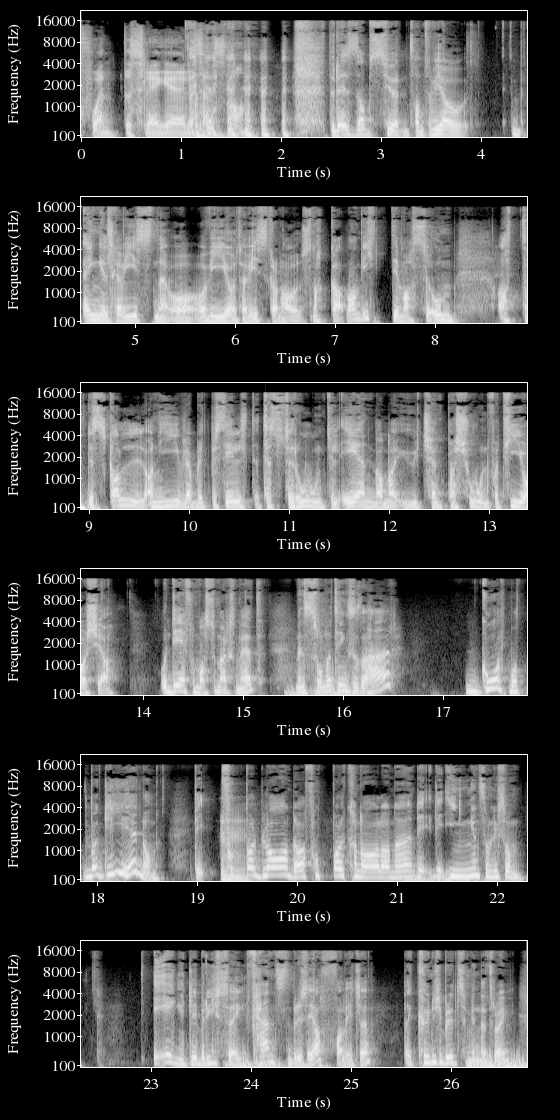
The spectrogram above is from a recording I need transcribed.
Fuentes-legelisensen òg? Det er så absurd. sant? For vi har jo engelske avisene og, og vi og avisene har snakka vanvittig masse om at det skal angivelig ha blitt bestilt testosteron til en eller annen ukjent person for ti år siden. Og det får masse oppmerksomhet, men sånne ting som dette her går på en måte, det bare glir gjennom. Det er Fotballblader, fotballkanalene det, det er ingen som liksom egentlig bry seg. Fansen bryr seg iallfall ikke. De kunne ikke brydd seg mindre, tror jeg.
